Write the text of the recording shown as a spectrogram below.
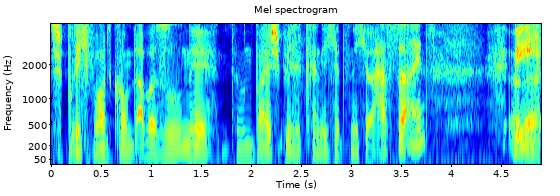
Sprichwort kommt, aber so, nee, so ein Beispiel kann ich jetzt nicht. Hast du eins? Nee, ich,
